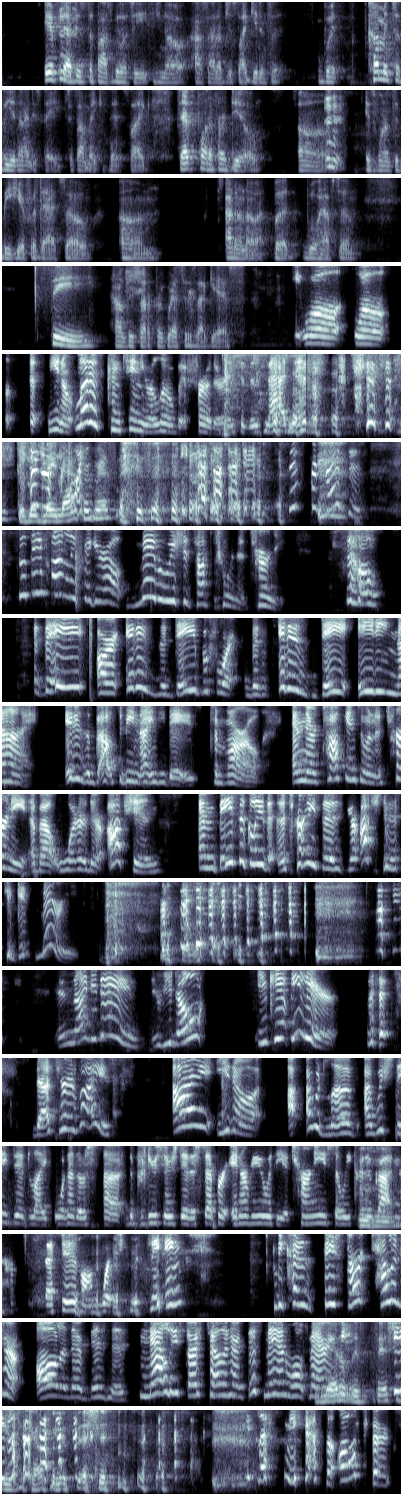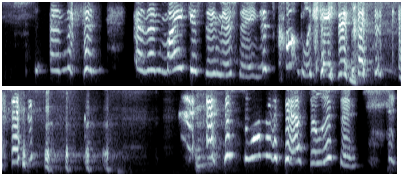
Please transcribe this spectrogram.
if that mm-hmm. is the possibility, you know, outside of just like getting to, but coming to the United States, if I'm making sense, like that's part of her deal, um, mm-hmm. is wanting to be here for that. So um, I don't know, but we'll have to see how this sort of progresses, I guess. Well, well, Uh, you know, let us continue a little bit further into this madness. Because it may not point. progress. yeah, this progresses. So they finally figure out maybe we should talk to an attorney. So they are, it is the day before the it is day 89. It is about to be 90 days tomorrow. And they're talking to an attorney about what are their options and basically, the attorney says your option is to get married. In 90 days. If you don't, you can't be here. That's her advice. I, you know, I, I, would love, I wish they did like one of those, uh, the producers did a separate interview with the attorney so we could have mm-hmm. gotten her perspective on what she was seeing. Because they start telling her all of their business. Natalie starts telling her, "This man won't marry Natalie me." She needs counseling session. he left me at the altar, and then and then Mike is sitting there saying, "It's complicated." and this woman has to listen.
